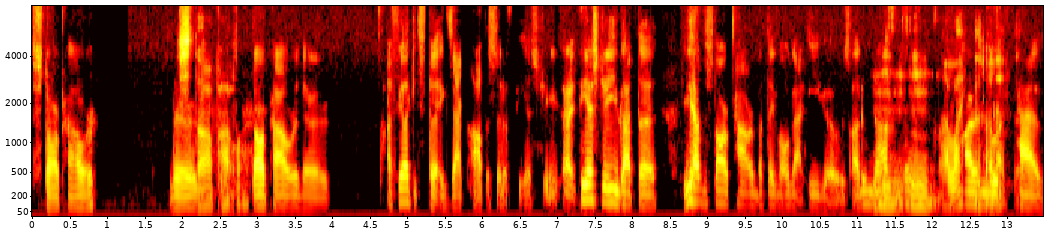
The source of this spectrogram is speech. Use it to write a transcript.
Star power. They're Star power. star power. They're. I feel like it's the exact opposite of PSG. All right, PSG, you got the you have the star power, but they've all got egos. I do not Mm, think I like that. I like that. have.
